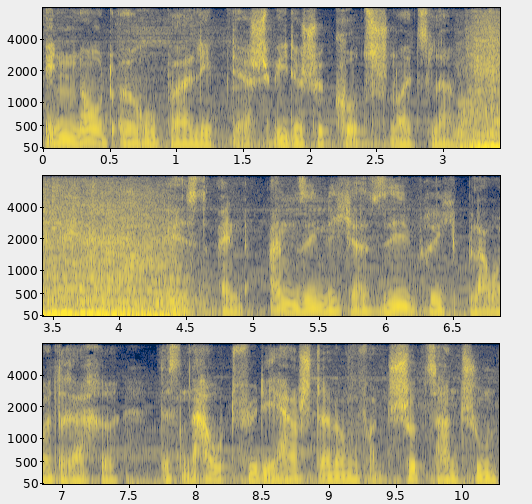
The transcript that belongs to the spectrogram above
In Nordeuropa lebt der schwedische Kurzschnäuzler. Er ist ein ansehnlicher silbrig-blauer Drache, dessen Haut für die Herstellung von Schutzhandschuhen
